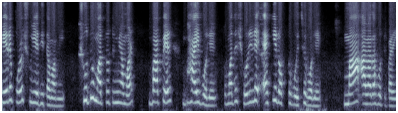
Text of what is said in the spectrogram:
মেরে পড়ে শুয়ে দিতাম আমি। শুধুমাত্র তুমি আমার বাপের ভাই বলে, তোমাদের শরীরে একই রক্ত বইছে বলে। মা আলাদা হতে পারে,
